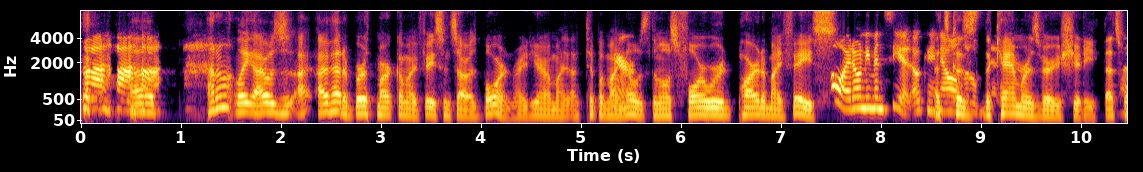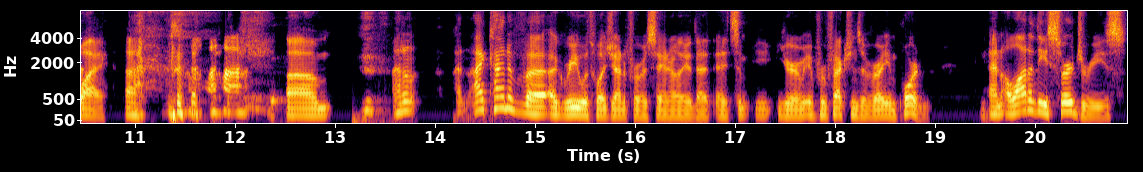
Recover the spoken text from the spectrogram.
uh, I don't like. I was I, I've had a birthmark on my face since I was born, right here on my on tip of my Where? nose, the most forward part of my face. oh, I don't even see it. Okay, That's because the bit. camera is very shitty. That's why. Uh, um, I don't. I I kind of uh, agree with what Jennifer was saying earlier that it's your imperfections are very important, and a lot of these surgeries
